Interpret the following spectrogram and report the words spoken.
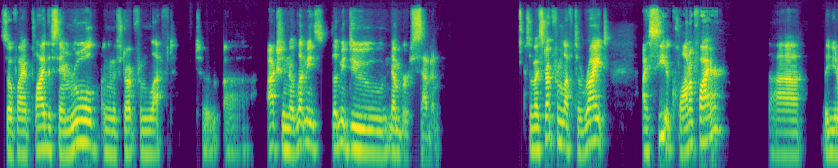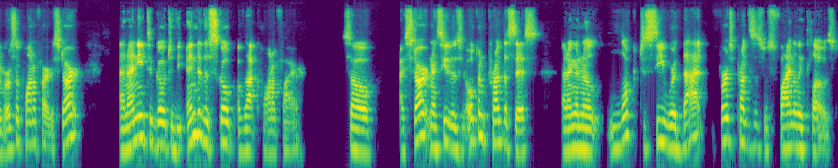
So if I apply the same rule, I'm going to start from left to, uh, actually, no, let me, let me do number seven. So if I start from left to right, I see a quantifier, uh, the universal quantifier to start, and I need to go to the end of the scope of that quantifier. So I start and I see there's an open parenthesis, and I'm going to look to see where that first parenthesis was finally closed.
